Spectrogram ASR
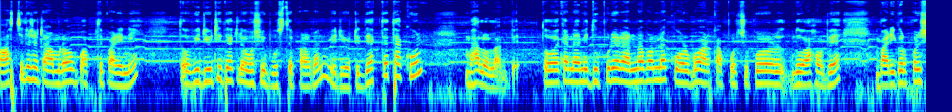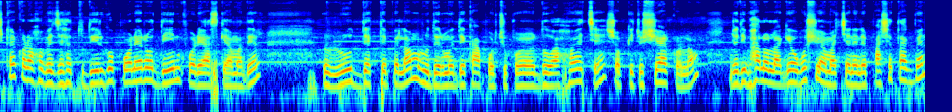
মাছ ছিল, সেটা আমরাও ভাবতে পারিনি। তো ভিডিওটি দেখলে অবশ্যই বুঝতে পারবেন, ভিডিওটি দেখতে থাকুন, ভালো লাগবে। তো এখানে আমি দুপুরে রান্না বান্না করব, আর কাপড় চোপড় ধোয়া হবে, বাড়িঘর পরিষ্কার করা হবে, যেহেতু দীর্ঘ পনেরো দিন পরে আজকে আমাদের রোদ দেখতে পেলাম, রোদের মধ্যে কাপড় চোপড় ধোয়া হয়েছে সব কিছু শেয়ার করলাম। যদি ভালো লাগে অবশ্যই আমার চ্যানেলের পাশে থাকবেন।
